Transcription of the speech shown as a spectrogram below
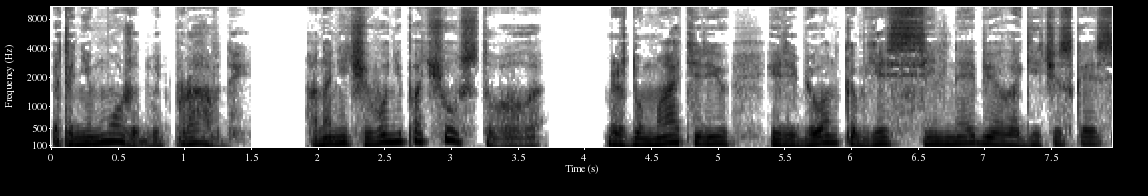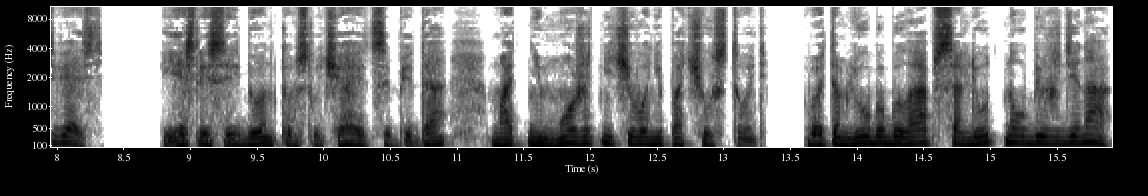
Это не может быть правдой. Она ничего не почувствовала. Между матерью и ребенком есть сильная биологическая связь. Если с ребенком случается беда, мать не может ничего не почувствовать. В этом Люба была абсолютно убеждена.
